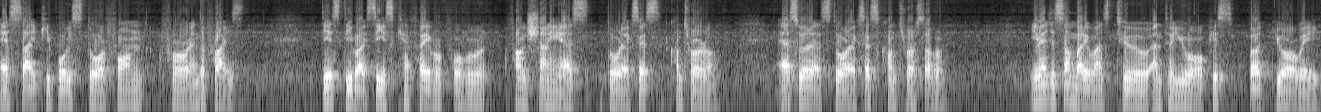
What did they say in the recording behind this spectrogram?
SIP voice door phone for enterprise. This device is capable of functioning as door access controller, as well as door access control server. Imagine somebody wants to enter your office but your way,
